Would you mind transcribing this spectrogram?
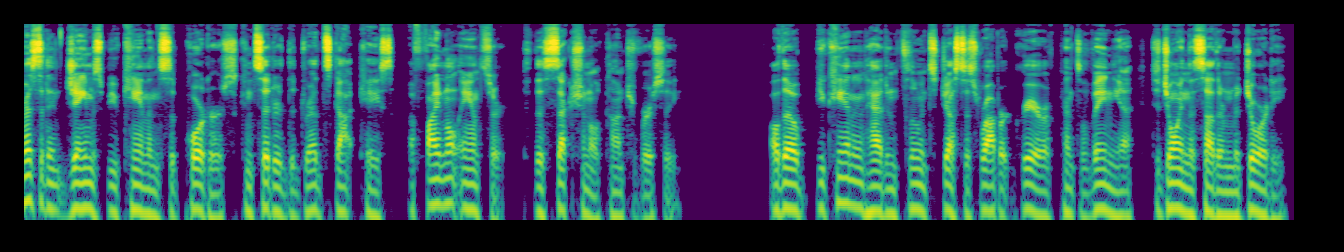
President James Buchanan's supporters considered the Dred Scott case a final answer to the sectional controversy. Although Buchanan had influenced Justice Robert Grier of Pennsylvania to join the Southern majority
